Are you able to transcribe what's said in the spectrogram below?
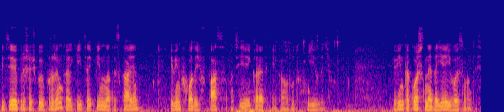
Під цією кришечкою пружинка, який цей пін натискає, і він входить в пас оцієї каретки, яка отут їздить. Він також не дає їй висунутись.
